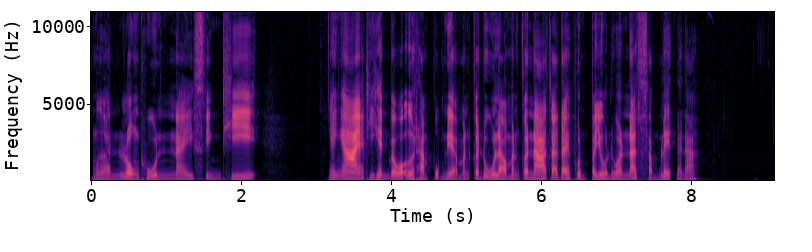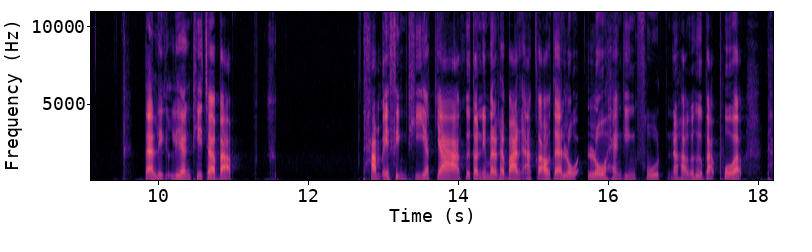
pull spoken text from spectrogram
เหมือนลงทุนในสิ่งที่ง่ายๆที่เห็นแบบว่าเออทำปุ๊บเนี่ยมันก็ดูแล้วมันก็น่าจะได้ผลประโยชน์หรือว่าน่าสำเร็จนะนะ แต่หลีกเลี่ยงที่จะแบบ ทำไอสิ่งที่ยากๆ คือตอนนี้รัฐบาลอะก็เอาแต่ low low hanging fruit นะคะ ก็คือแบบพวกแบบท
